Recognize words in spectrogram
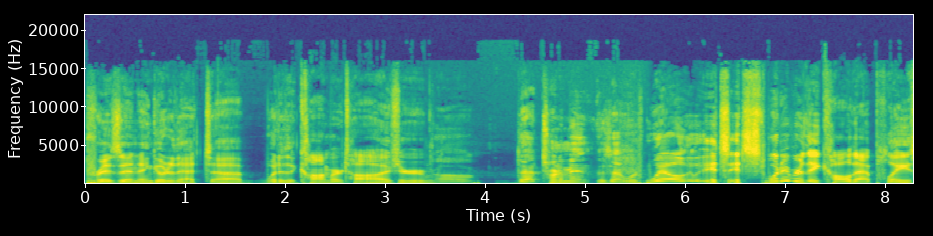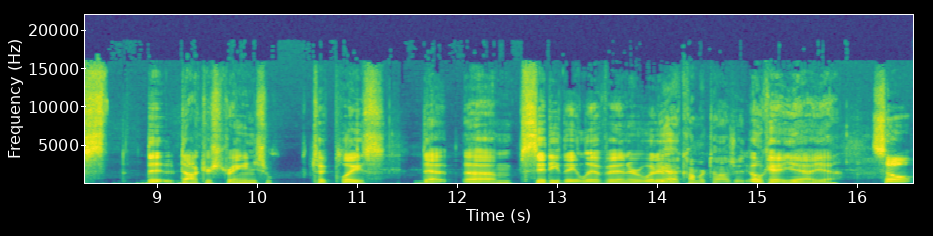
prison and go to that uh, what is it, Kamar-Taj or Oh, that tournament is that what? well, it's it's whatever they call that place that Doctor Strange took place, that um, city they live in or whatever. Yeah, Kamar-Taj. Okay, yeah, yeah. So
